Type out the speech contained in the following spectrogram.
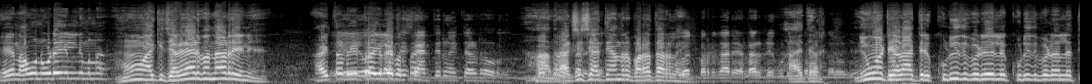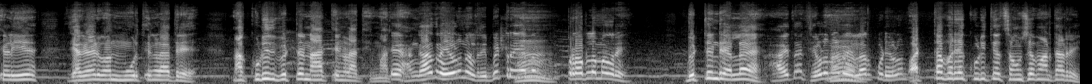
ಏ ನಾವು ನೋಡೇ ಇಲ್ಲ ನಿಮ್ಮನ್ನ. ಹ್ಞೂ ಆಕಿ ಜಗಳಾಡಿ ಬಂದಾಳ್ರಿ ನೀ. ಆಯ್ತಲ್ರಿ ಇಟ್ರ ಇಲ್ಲೇ ಬರ್ತಾರೆ. ಶಾಂತಿನೂ ಐತಲ್ರಿ ಅವ್ರದ್ದು ಹಾಂ ದ್ರಾಕ್ಷಿ ಶಾತಿ ಅಂದ್ರೆ ಬರತಾರಲ್ಲ ಎಲ್ಲಾರು ಗುಡಿ ಆಯ್ತು ಹೇಳ್ರಿ. ನೀವು ಒಟ್ಟು ಹೇಳತ್ರಿ ಕುಡಿದು ಬಿಡಲ್ಲ ಕುಡಿದು ಬಿಡಲ್ಲ ಅಂತೇಳಿ ಜಗಳಾಡಿ ಒಂದು ಮೂರು ತಿಂಗಳಾತ್ರಿ. ನಾ ಕುಡಿದು ಬಿಟ್ಟು ನಾಲ್ಕು ತಿಂಗಳಾತಿ ಮತ್ತೆ. ಹಂಗಾದ್ರೆ ಹೇಳೋಣಲ್ರಿ ಬಿಟ್ಟರೆ ಏನು ಪ್ರಾಬ್ಲಮ್ ಅದ್ರಿ? ಬಿಟ್ಟಿನ್ರಿ ಎಲ್ಲ. ಆಯ್ತಾಯ್ತು ಹೇಳು ನೋಡ್ರಿ ಎಲ್ಲಾರು ಕೂಡ ಹೇಳು ಒಟ್ಟ ಬರೀ ಸಂಸೆ ಸಂಶಯ ಮಾಡ್ತಾಳ್ರಿ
